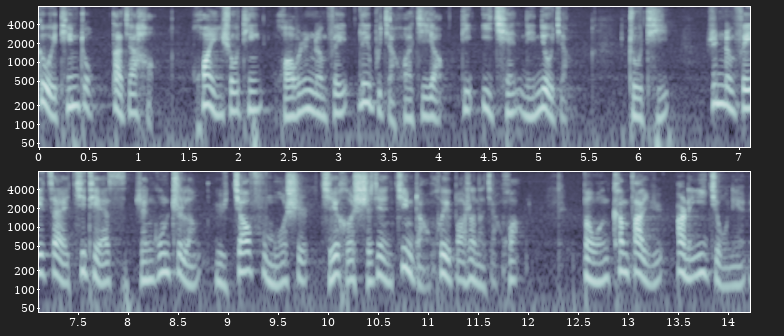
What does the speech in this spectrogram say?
各位听众，大家好，欢迎收听华为任正非内部讲话纪要第一千零六讲，主题：任正非在 GTS 人工智能与交付模式结合实践进展汇报上的讲话。本文刊发于二零一九年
